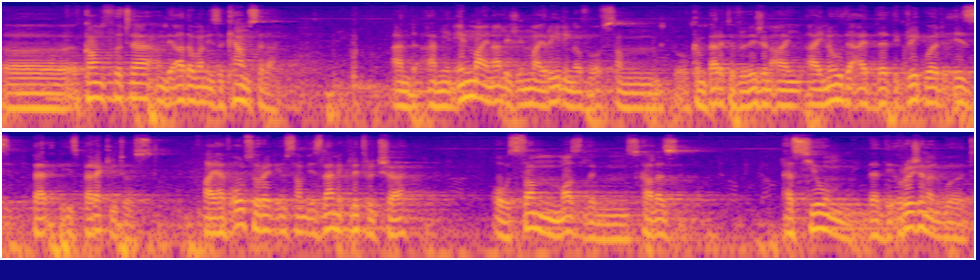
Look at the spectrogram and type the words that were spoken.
uh, comforter, and the other one is a counselor. And I mean, in my knowledge, in my reading of, of some comparative religion, I, I know that, I, that the Greek word is, is parakletos. I have also read in some Islamic literature, or some Muslim scholars assume that the original word,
